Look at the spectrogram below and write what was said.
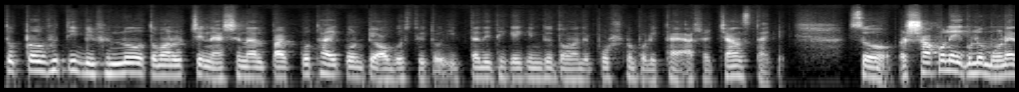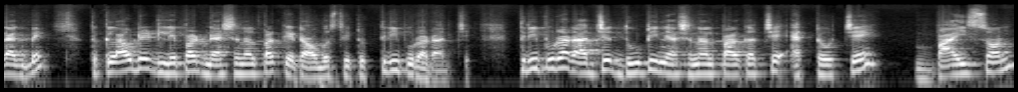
তো প্রভৃতি বিভিন্ন তোমার হচ্ছে ন্যাশনাল পার্ক কোথায় কোনটি অবস্থিত ইত্যাদি থেকে কিন্তু তোমাদের প্রশ্ন পরীক্ষায় আসার চান্স থাকে। সো সকলে এগুলো মনে রাখবে। তো ক্লাউডেড লেপার্ড ন্যাশনাল পার্ক এটা অবস্থিত ত্রিপুরা রাজ্যে। ত্রিপুরা রাজ্যে দুটি ন্যাশনাল পার্ক আছে একটা হচ্ছে বাইসন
